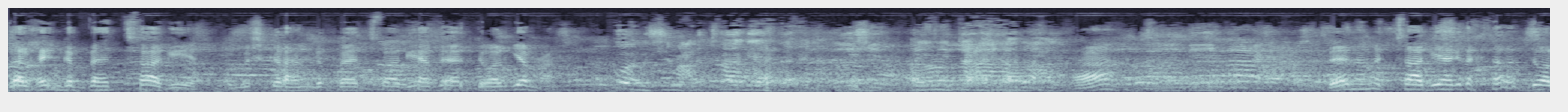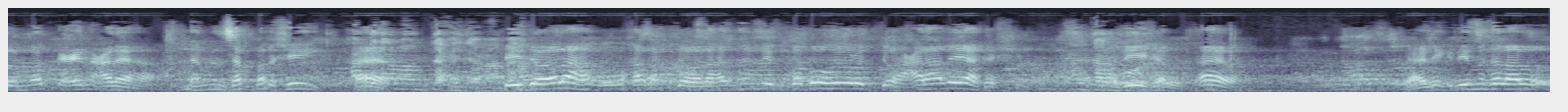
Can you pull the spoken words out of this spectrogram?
وذا الحين قبه اتفاقية المشكلة ان قبه اتفاقية في الدول جمعة. قول السمع الاتفاقية ها؟ بينهم اتفاقية قد أكثر الدول موقعين عليها. انهم نسبر شيء في دولة وخرب دولة. انهم يقبضوه ويردوه. على ذيك الشيء هذيك ال- أيوه. يعني كذي مثل ال...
